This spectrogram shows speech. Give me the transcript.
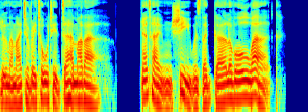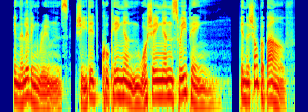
Bloomah might have retorted to her mother. At home, she was the girl of all work. In the living rooms, she did cooking and washing and sweeping. In the shop above,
